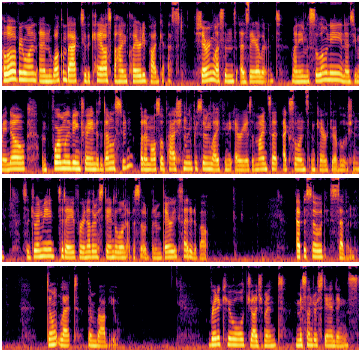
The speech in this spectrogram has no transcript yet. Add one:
Hello, everyone, and welcome back to the Chaos Behind Clarity podcast, sharing lessons as they are learned. My name is Saloni, and as you may know, I'm formally being trained as a dental student, but I'm also passionately pursuing life in the areas of mindset, excellence, and character evolution. So join me today for another standalone episode that I'm very excited about. Episode 7 Don't Let Them Rob You. Ridicule, judgment, misunderstandings,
